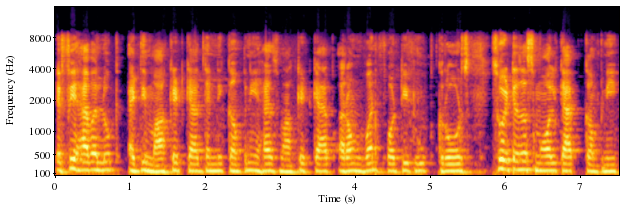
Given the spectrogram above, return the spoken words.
If we have a look at the market cap, then the company has market cap around 142 crores. So it is a small cap company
